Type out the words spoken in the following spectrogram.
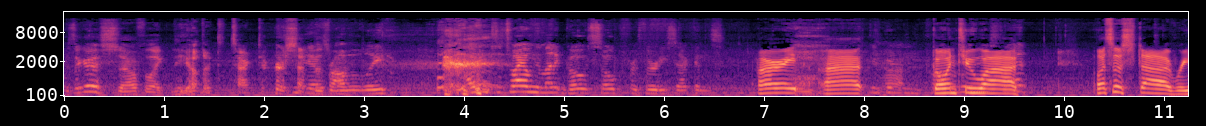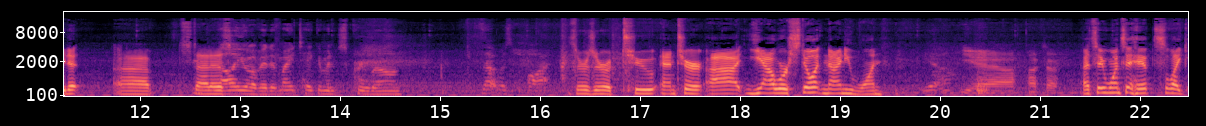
Is it gonna south like the other detector or something? Yeah, probably. I mean, that's why I only let it go soak for 30 seconds. All right. Uh, It's been Go into, uh, let's just uh, read it. Uh, The status value of it. It might take a minute to cool down. That was hot. 002. Enter. Uh, yeah, we're still at 91. Yeah. Yeah. Okay. I'd say once it hits like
